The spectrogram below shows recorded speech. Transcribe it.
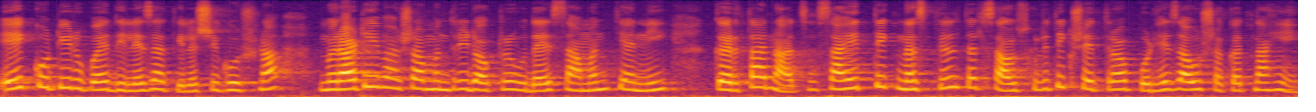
एक कोटी रुपये दिले जातील अशी घोषणा मराठी भाषा मंत्री डॉक्टर उदय सामंत यांनी करतानाच साहित्यिक नसतील तर सांस्कृतिक क्षेत्र पुढे जाऊ शकत नाही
